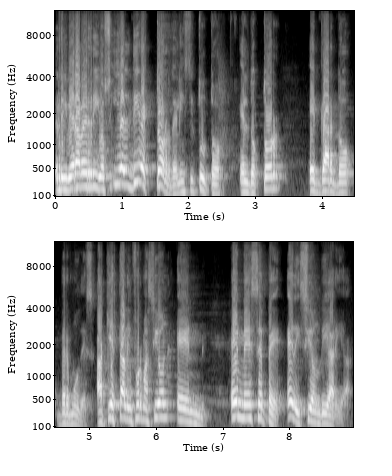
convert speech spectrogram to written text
Rivera Berríos y el director del instituto, el doctor Edgardo Bermúdez. Aquí está la información en MSP, edición diaria.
